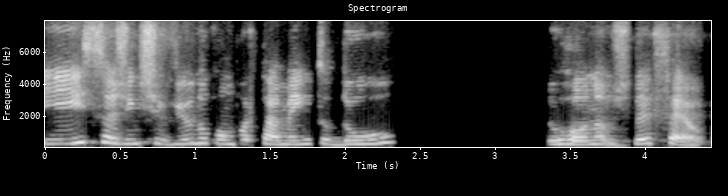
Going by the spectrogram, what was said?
E isso a gente viu no comportamento do, do Ronald DeFell.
